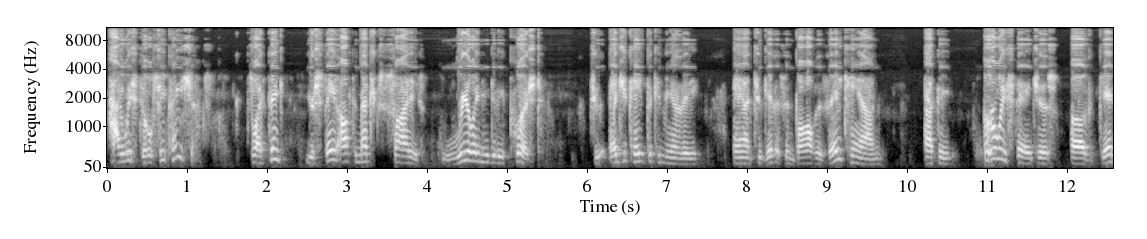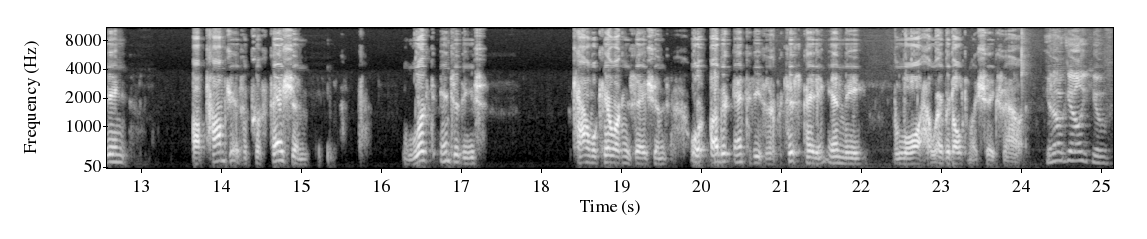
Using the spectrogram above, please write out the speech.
how do we still see patients? So I think your state optometric societies really need to be pushed to educate the community and to get as involved as they can at the early stages of getting optometry as a profession worked into these accountable care organizations or other entities that are participating in the, the law, however it ultimately shakes out. You know, Gil, you've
